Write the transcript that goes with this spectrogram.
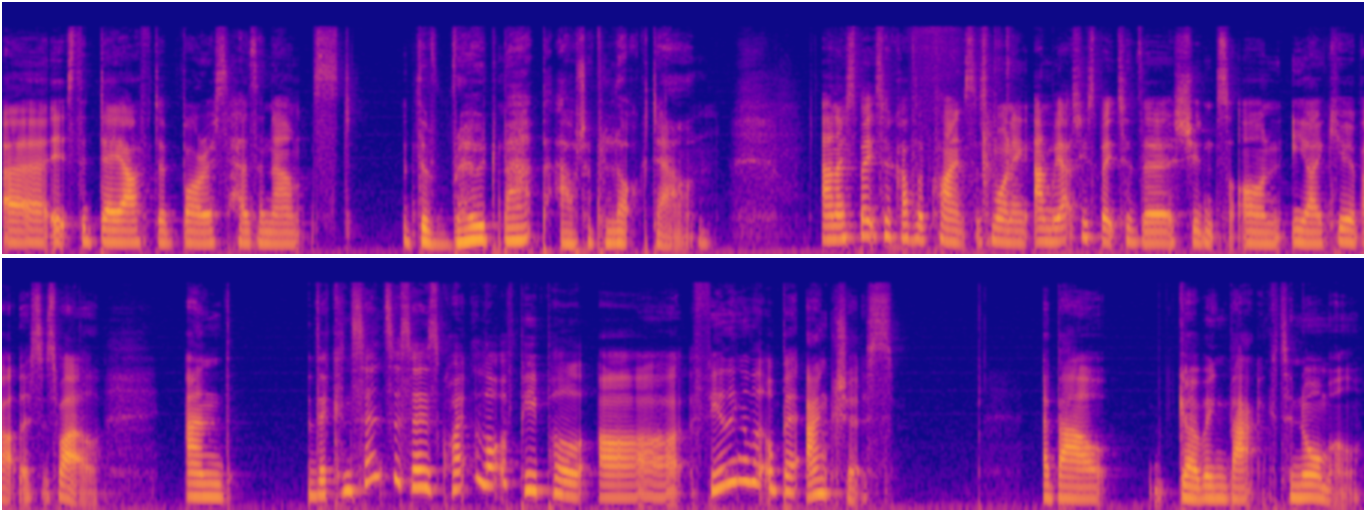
uh, it's the day after Boris has announced the roadmap out of lockdown. And I spoke to a couple of clients this morning, and we actually spoke to the students on EIQ about this as well. And the consensus is quite a lot of people are feeling a little bit anxious about going back to normal.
